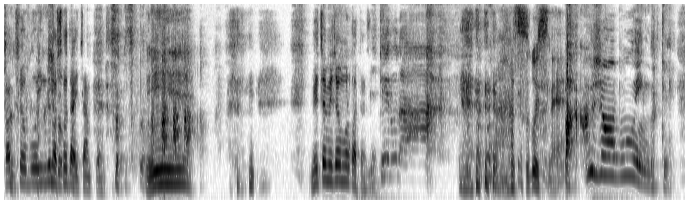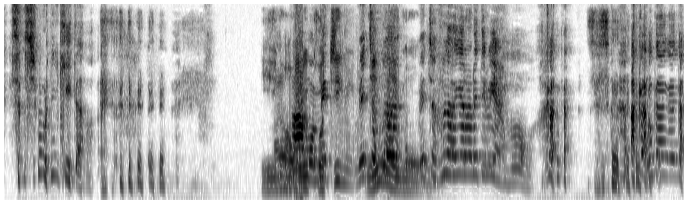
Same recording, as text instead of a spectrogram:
爆笑ブーイングの初代チャンピオンです。そうそう。ええ めちゃめちゃおもろかったんですよ見。てるなぁ。ー、すごいですね。爆笑ブーイングって、久しぶりに聞いたわ。いいな、あの俺あーもうめこっちめっちゃ見ないもん。めっちゃふだげられてるやん、もう。あかんかん。そうあかんあかんあかんあかん。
